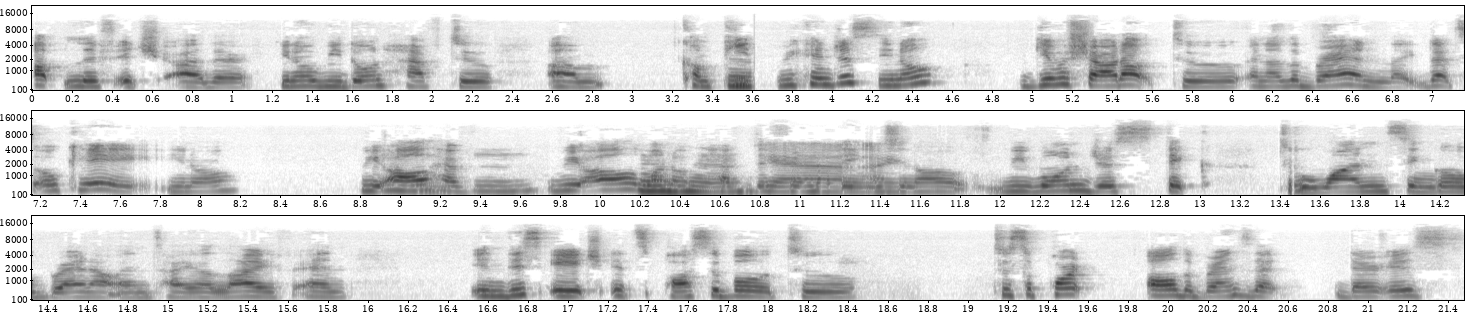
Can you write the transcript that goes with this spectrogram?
uplift each other. You know, we don't have to um, compete. Mm. We can just, you know, give a shout out to another brand. Like that's okay. You know, we mm. all have, mm. we all want to mm-hmm. have different Yeah, things. I- You know, we won't just stick to one single brand our entire life. And in this age it's possible to to support all the brands that there is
